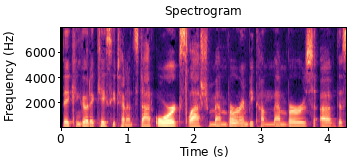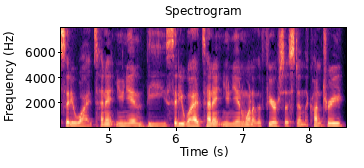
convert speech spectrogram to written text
They can go to kctenants.org slash member and become members of the Citywide Tenant Union, the Citywide Tenant Union, one of the fiercest in the country.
